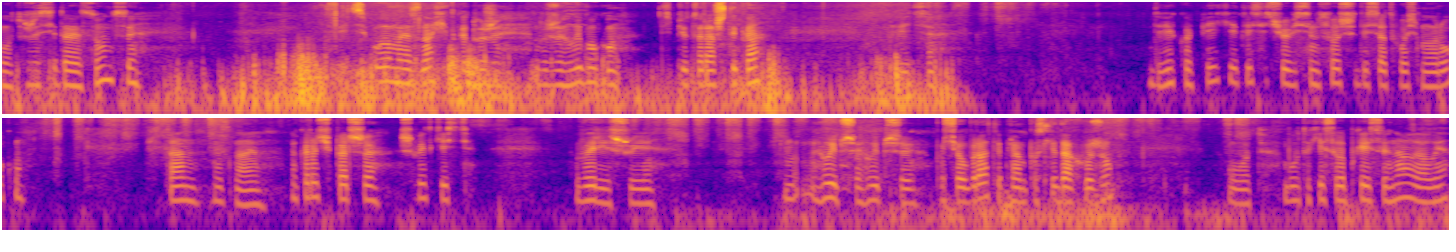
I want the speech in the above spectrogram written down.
От вже сідає сонце. Дивіться, була в мене знахідка дуже, дуже глибоко, з півтора штика. Дивіться. 2 копійки 1868 року. Стан, не знаю. Ну, коротше, перша швидкість вирішує. Ну, глибше, глибше почав брати, прямо по слідах хожу. От. Був такий слабкий сигнал, але,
